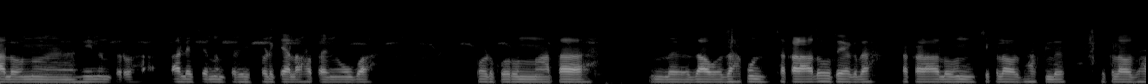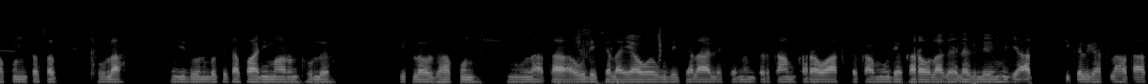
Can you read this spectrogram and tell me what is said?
आलो हे नंतर आल्याच्यानंतर हे फडक्याला होता मी उभा. फड करून आता म्हणलं जावं. झाकून सकाळ आलो होतो एकदा. सकाळ आलो चिखलावर झाकलं. चिखलावर झाकून तसाच ठेवला. म्हणजे दोन बकेटा पाणी मारून ठेवलं चिखलावर झाकून. म्हणलं आता उद्याच्याला यावं उद्याच्याला आल्याच्यानंतर काम करावं आजचं काम उद्या करावं लागायला लागले. म्हणजे आज चिखल घातला होता आज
